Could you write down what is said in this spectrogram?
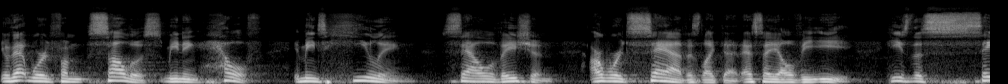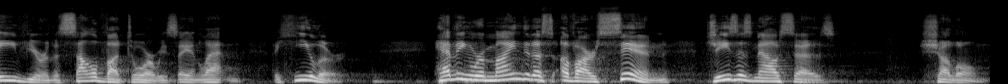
You know, that word from salus, meaning health, it means healing, salvation. Our word salve is like that, S A L V E. He's the Savior, the Salvator, we say in Latin, the healer. Having reminded us of our sin, Jesus now says, Shalom.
